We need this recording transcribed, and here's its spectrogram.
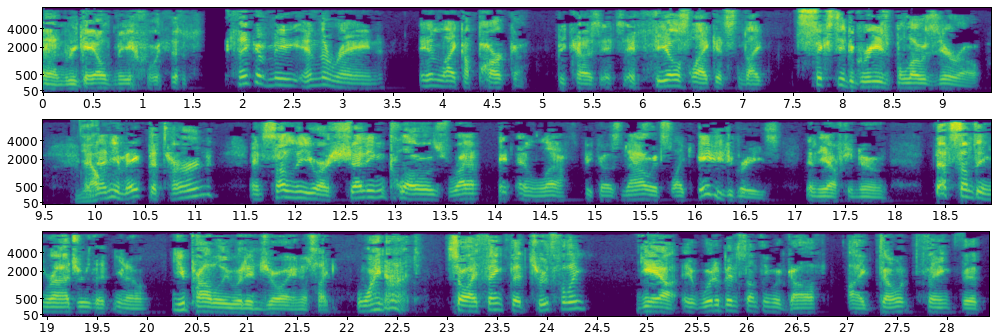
and regaled me with. Think of me in the rain in like a parka because it's it feels like it's like 60 degrees below zero. Yep. And then you make the turn and suddenly you are shedding clothes right and left because now it's like 80 degrees in the afternoon. That's something, Roger, that, you know, you probably would enjoy. And it's like, why not? So I think that truthfully, yeah, it would have been something with golf. I don't think that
